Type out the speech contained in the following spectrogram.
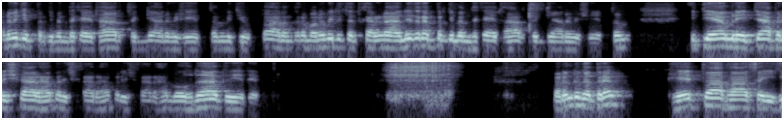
अनुमितिप्रतिबन्धक यथार्थज्ञानविषयत्वम् इति उक्त्वा अनन्तरम् अनुमितितत्करण अन्यतरप्रतिबन्धक यथार्थज्ञानविषयत्वम् इत्येवं रीत्या परिष्कारः परिष्कारः परिष्कारः बहुधा क्रियते परन्तु तत्र हेत्वाभासैः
